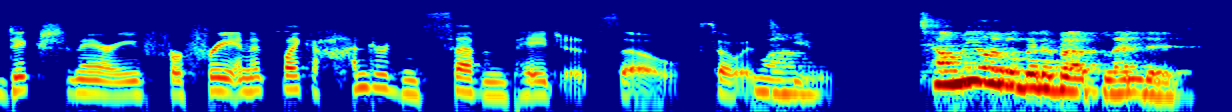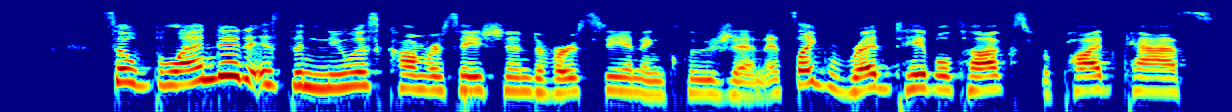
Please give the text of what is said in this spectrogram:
dictionary for free, and it's like 107 pages. So so it's wow. huge. Tell me a little bit about Blended. So, Blended is the newest conversation in diversity and inclusion. It's like Red Table Talks for podcasts,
